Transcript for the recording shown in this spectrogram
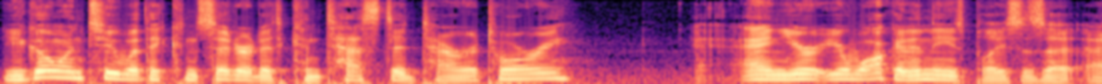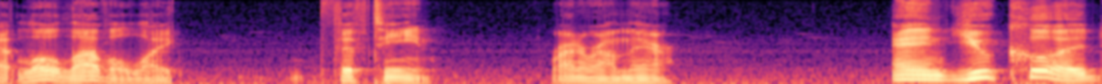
You go into what they considered a contested territory, and you're you're walking in these places at, at low level, like 15, right around there. And you could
